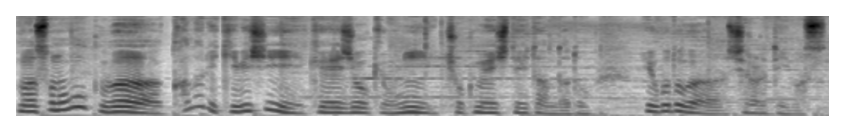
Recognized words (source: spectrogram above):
まあ、その多くはかなり厳しい経営状況に直面していたんだということが知られています。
